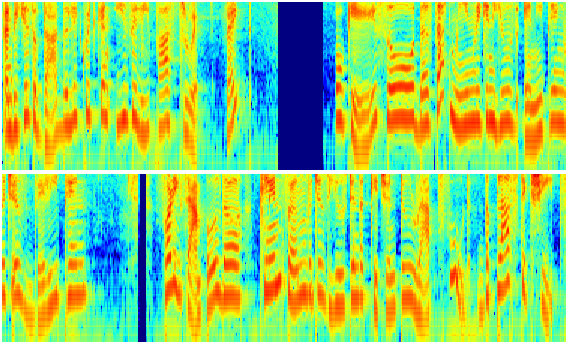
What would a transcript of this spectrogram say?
And because of that, the liquid can easily pass through it, right? Okay, so does that mean we can use anything which is very thin? For example, the cling film which is used in the kitchen to wrap food, the plastic sheets.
